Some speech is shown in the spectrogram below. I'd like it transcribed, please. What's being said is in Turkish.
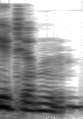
기름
